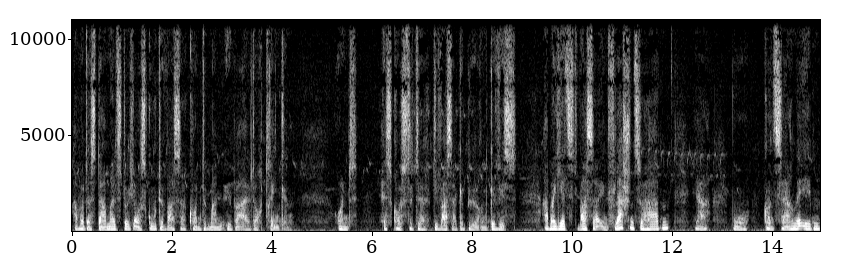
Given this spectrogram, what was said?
aber das damals durchaus gute Wasser konnte man überall doch trinken. Und es kostete die Wassergebühren gewiss. Aber jetzt Wasser in Flaschen zu haben, ja, wo Konzerne eben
